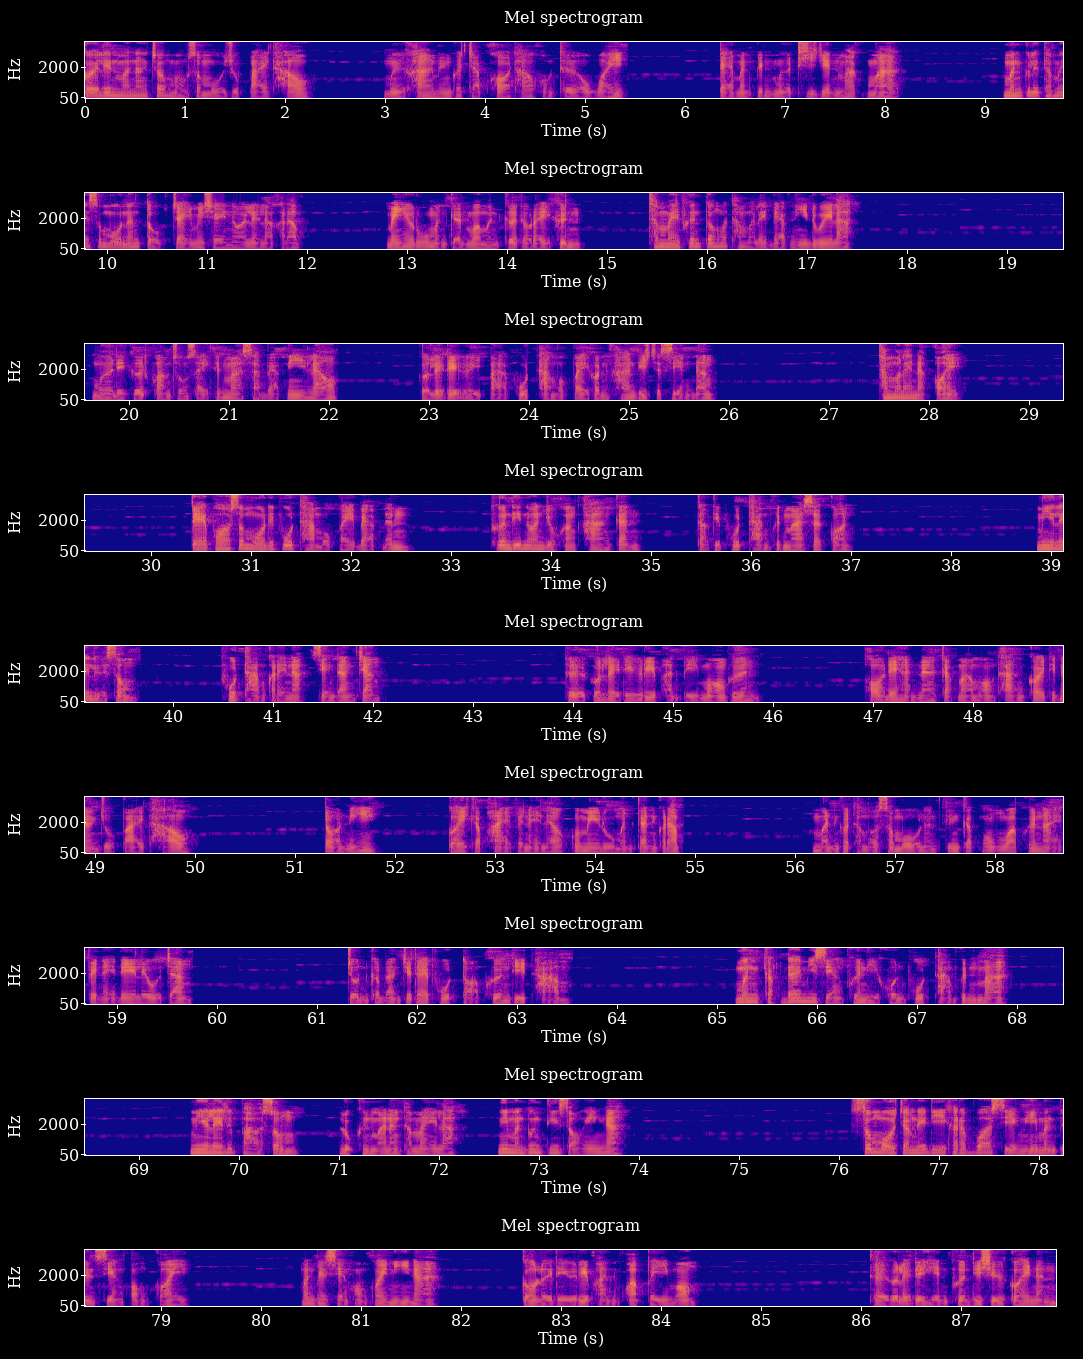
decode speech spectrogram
ก้อยเล่นมานั่งจ้องมองสมโออยู่ปลายเท้า มือข้างหนึ่งก็จับข้อเท้าของเธอเอาไว้ แต่มันเป็นมือที่เย็นมากๆ มันก็เลยทำให้สมโอนั้นตกใจไม่ใช่น้อยเลยล่ะครับ ไม่รู้เหมือนกันว่ามันเกิดอะไรขึ้นทำไมเพื่อนต้องมาทำอะไรแบบนี้ด้วยล่ะ เมื่อได้เกิดความสงสัยขึ้นมาซะแบบนี้แล้ว ก็เลยได้เอ่ยปากพูดถามออกไปค่อนข้างที่จะเสียงดังทำอะไรหนักก้อย แต่พอสมโมได้พูดถามออกไปแบบนั้น เพื่อนที่นอนอยู่ข้างๆกัน กับที่พูดถามขึ้นมาซะก่อน มีอะไรหรือส้ม พูดถามก็ได้นะเสียงดังจัง เธอก็เลยได้รีบหันไปมองเพื่อน พอได้หันหน้ากลับมามองทางก้อยที่นั่งอยู่ปลายเท้า ตอนนี้ ก้อยกับหายไปไหนแล้วก็ไม่รู้เหมือนกันครับ มันก็ทำเอาสมโมนั้นถึงกับงงว่าเพื่อนหายไปไหนได้เร็วจัง จนกำลังจะได้พูดตอบเพื่อนที่ถาม มันกลับได้มีเสียงเพื่อนอีกคนพูดถามขึ้นมา มีอะไรหรือเปล่าส้ม ลุกขึ้นมานั่งทำไมล่ะ นี่มันเพิ่งที่สองเองนะสมโมจำได้ดีครับว่าเสียงนี้มันเป็นเสียงของก้อย มันเป็นเสียงของก้อยนี่นะ ก็เลยได้รีบหันควับไปมอง เธอก็เลยได้เห็นเพื่อนที่ชื่อก้อยนั้น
